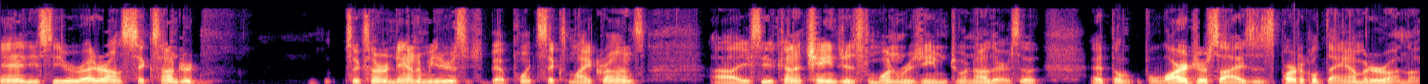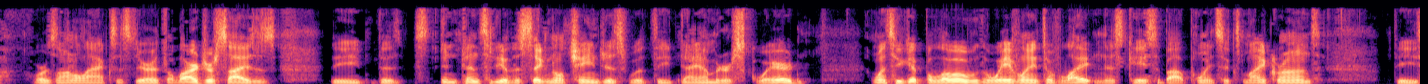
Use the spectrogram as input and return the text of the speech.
And you see right around 600, 600 nanometers, which is about 0.6 microns uh, you see it kind of changes from one regime to another. So at the, the, larger sizes, particle diameter on the horizontal axis there, at the larger sizes, the, the intensity of the signal changes with the diameter squared. Once you get below the wavelength of light, in this case about 0.6 microns, the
